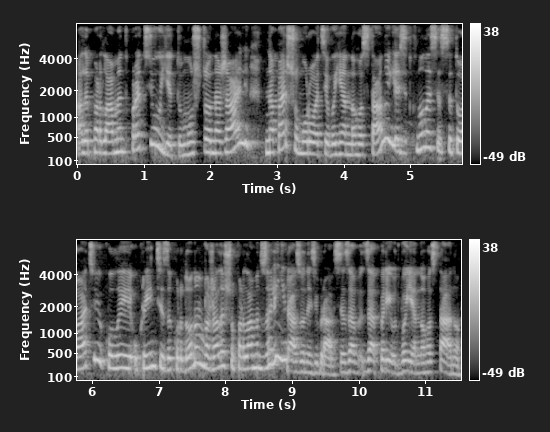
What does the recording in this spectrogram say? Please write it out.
але парламент працює, тому що на жаль, на першому році воєнного стану я зіткнулася з ситуацією, коли українці за кордоном вважали, що парламент взагалі ні разу не зібрався за, за період воєнного стану,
